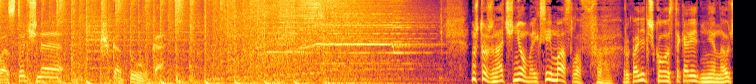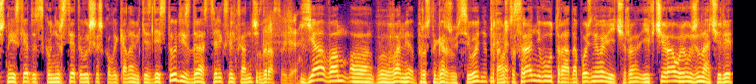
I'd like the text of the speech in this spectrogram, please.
Восточная шкатулка. Ну что же, начнем. Алексей Маслов, руководитель школы востоковедения научно-исследовательского университета Высшей школы экономики здесь в студии. Здравствуйте, Алексей Александрович. Здравствуйте. Я вам, э, вами просто горжусь сегодня, потому что с раннего утра до позднего вечера, и вчера уже, уже начали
